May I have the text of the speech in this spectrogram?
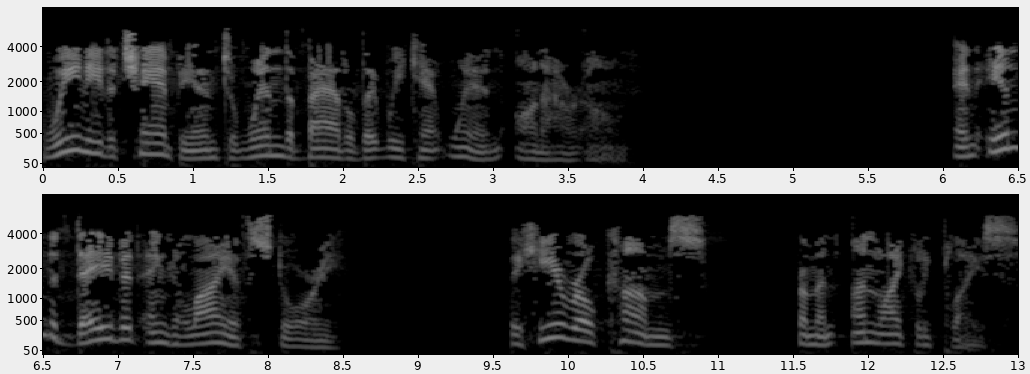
We need a champion to win the battle that we can't win on our own. And in the David and Goliath story, the hero comes from an unlikely place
